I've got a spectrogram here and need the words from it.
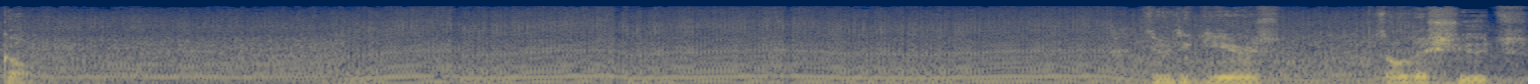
go. Through the gears, throw the chutes,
